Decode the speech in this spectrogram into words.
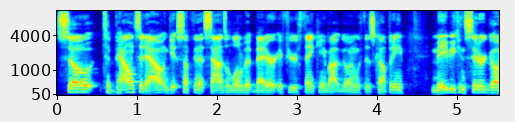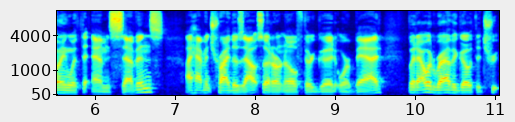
So to balance it out and get something that sounds a little bit better, if you're thinking about going with this company, maybe consider going with the M7s. I haven't tried those out, so I don't know if they're good or bad, but I would rather go with the,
